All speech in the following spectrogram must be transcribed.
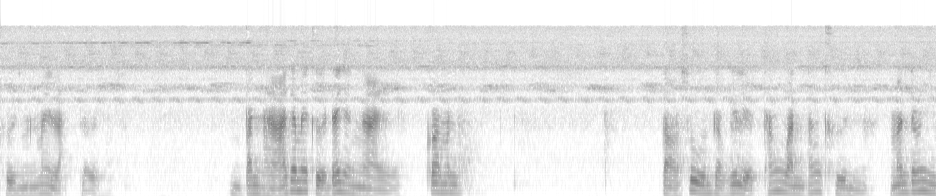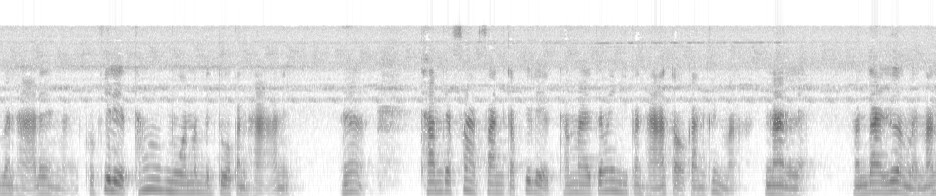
คืนมันไม่หลับเลย ปัญหาจะไม่เกิดได้ยังไง ก็มัน ต่อสู้กับกิเลสทั้งวันทั้งคืน มันจะไม่มีปัญหาได้ยังไง ก็กิเลสทั้งมวลมันเป็นตัวปัญหานี่ฮะทำจะฟาดฟันกับกิเลสทำไมจะไม่มีปัญหาต่อกันขึ้นมา นั่นแหละ มันได้เรื่องเหล่านั้น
